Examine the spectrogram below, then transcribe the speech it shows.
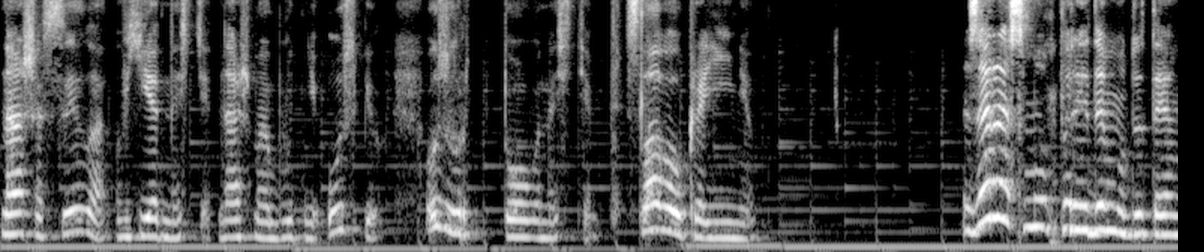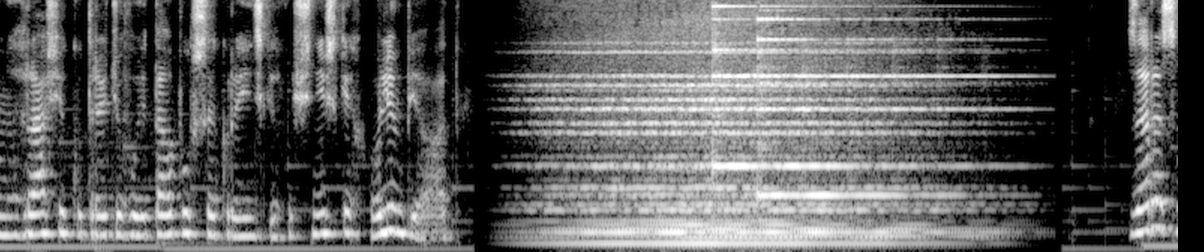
Наша сила в єдності, наш майбутній успіх у згуртованості. Слава Україні! Зараз ми перейдемо до теми графіку третього етапу всеукраїнських учнівських олімпіад. Зараз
